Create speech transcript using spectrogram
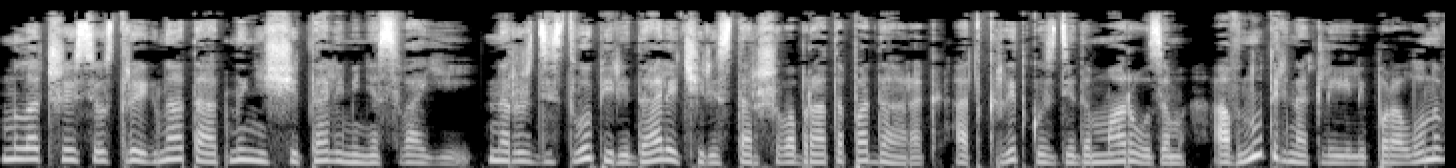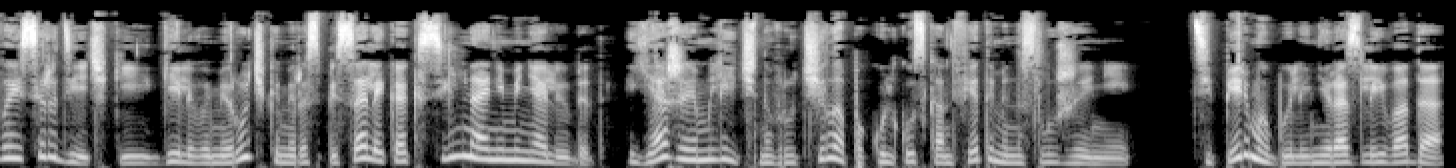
Младшие сестры Игната отныне считали меня своей. На Рождество передали через старшего брата подарок — открытку с Дедом Морозом, а внутрь наклеили поролоновые сердечки и гелевыми ручками расписали, как сильно они меня любят. Я же им лично вручила по кульку с конфетами на служении. Теперь мы были не разлей вода.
